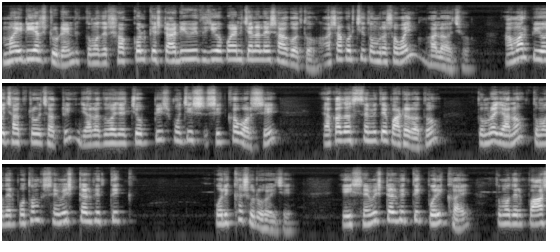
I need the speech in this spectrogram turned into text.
মাই ডিয়ার স্টুডেন্ট তোমাদের সকলকে স্টাডি উইথ জিও পয়েন্ট চ্যানেলে স্বাগত। আশা করছি তোমরা সবাই ভালো আছো। আমার প্রিয় ছাত্র ও ছাত্রী, যারা দু হাজার চব্বিশ পঁচিশ শিক্ষাবর্ষে একাদশ শ্রেণীতে পাঠরত, তোমরা জানো তোমাদের প্রথম সেমিস্টার ভিত্তিক পরীক্ষা শুরু হয়েছে। এই সেমিস্টার ভিত্তিক পরীক্ষায় তোমাদের পাস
